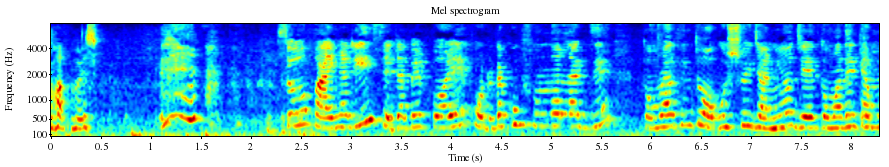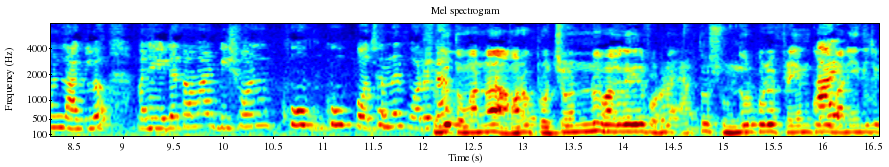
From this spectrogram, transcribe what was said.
ভাবে সো ফাইনালি সেটআপের পরে ফটোটা খুব সুন্দর লাগছে। তোমরাও কিন্তু অবশ্যই জানিও যে তোমাদের কেমন লাগল। মানে এটা তো আমার ভীষণ খুব খুব পছন্দের ফটোটা শুধু তোমার নয় আমারও প্রচণ্ড ভালো লেগেছে ফটোটা এত সুন্দর করে ফ্রেম করে বানিয়ে দিয়েছে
